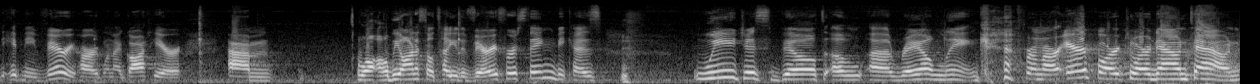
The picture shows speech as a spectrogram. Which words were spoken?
hit me very hard when I got here. Um, well, I'll be honest. I'll tell you the very first thing because we just built a, a, rail link from our airport to our downtown.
